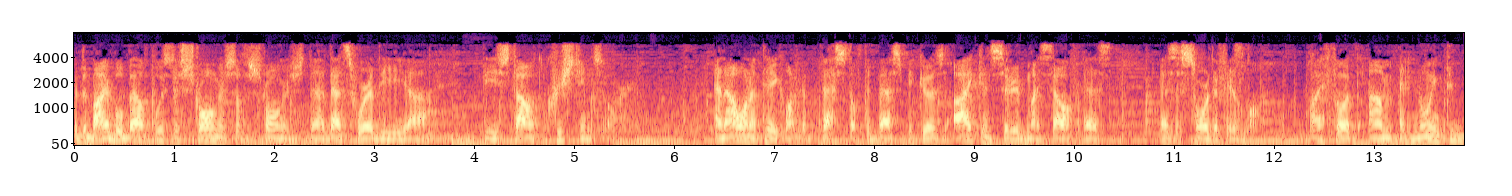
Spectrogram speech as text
The Bible Belt was the strongest of the strongest. That's where the uh, the stout Christians are, and I want to take on the best of the best because I considered myself as as a sword of Islam. I thought I'm anointed,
